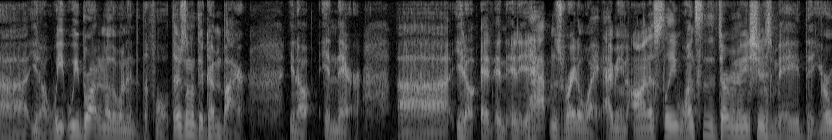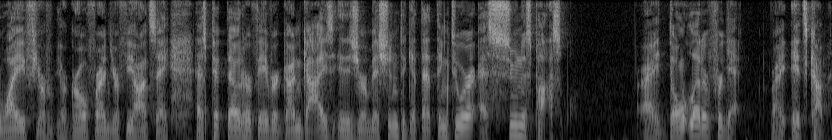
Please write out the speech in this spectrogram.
Uh, you know, we we brought another one into the fold. There's another gun buyer, you know, in there. Uh, you know, and, and, and, it happens right away. I mean, honestly, once the determination is made that your wife, your your girlfriend, your fiance has picked out her favorite gun, guys, it is your mission to get that thing to her as soon as possible. All right, don't let her forget. Right, it's coming,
